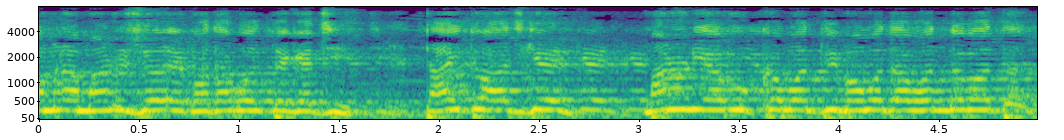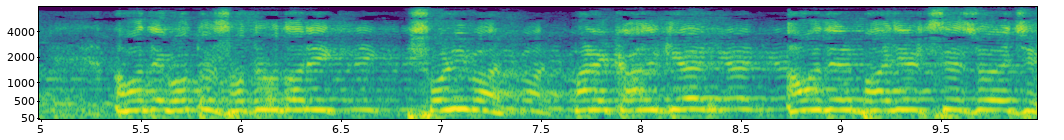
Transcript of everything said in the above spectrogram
আমরা মানুষের কথা বলতে গেছি। তাই তো আজকে মাননীয় মুখ্যমন্ত্রী মমতা বন্দ্যোপাধ্যায় আমাদের গত সতেরো তারিখ শনিবার মানে কালকের আমাদের বাজেট শেষ হয়েছে।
